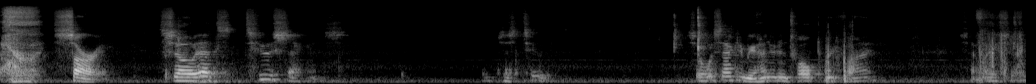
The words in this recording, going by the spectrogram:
Sorry. So that's two seconds. Just two. So what's that going to be? 112.5? Is that what I said?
